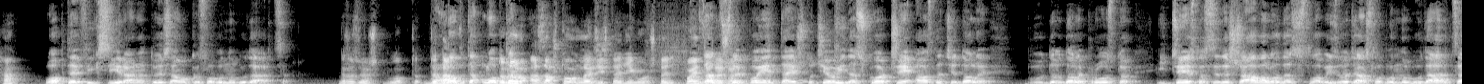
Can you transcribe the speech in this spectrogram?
Ha? Lopta je fiksirana, to je samo kod slobodnog udarca. Ne razumiješ lopta. Da, A da, lopta- lopta- Dobro, a zašto on leži? Šta je njegovo? Šta je A poenta zato što ležanja? je poenta je što će ovi da skoče, a ostaće dole do, dole prostor. I često se dešavalo da slo, izvođač slobodnog udarca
